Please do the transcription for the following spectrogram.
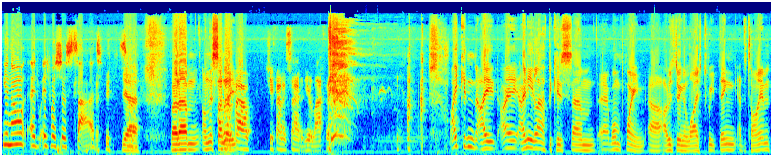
you know, it, it was just sad." So- yeah, but um, on this side. I love how she found it sad and you're laughing. I can I, I I need to laugh because um, at one point uh, I was doing a live tweet thing at the time,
